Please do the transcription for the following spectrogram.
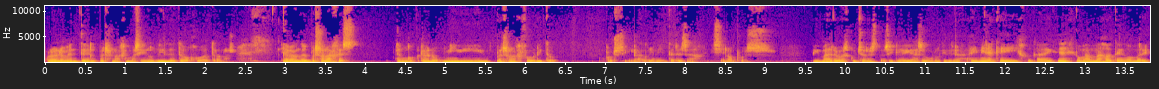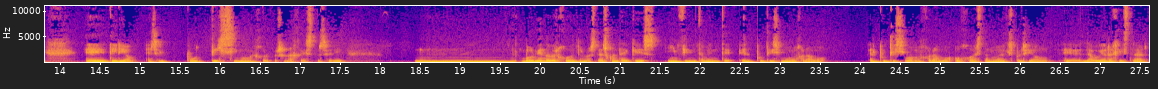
Probablemente el personaje más inútil de todo Juego de Tronos. Y hablando de personajes, tengo claro mi personaje favorito, por si alguien le interesa. Y si no, pues mi madre va a escuchar esto, así que ella seguro que dirá, ay, mira qué hijo, qué hijo más majo tengo, hombre. Eh, Tyrion es el putísimo mejor personaje de esta serie. Mm, volviendo a ver Juego de Tronos, te das cuenta de que es infinitamente el putísimo mejor amo el putísimo mejor amo. Ojo a esta nueva expresión, eh, la voy a registrar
